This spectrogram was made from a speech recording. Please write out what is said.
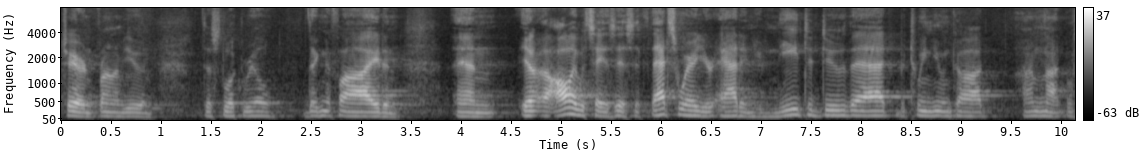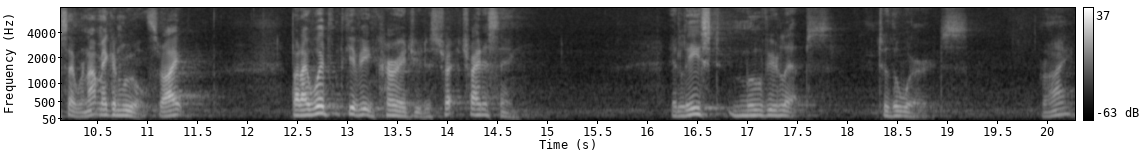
chair in front of you and just look real dignified and and you know, all I would say is this if that's where you're at and you need to do that between you and God, I'm not, we'll say we're not making rules, right? But I would give you, encourage you to try, try to sing. At least move your lips to the words, right?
